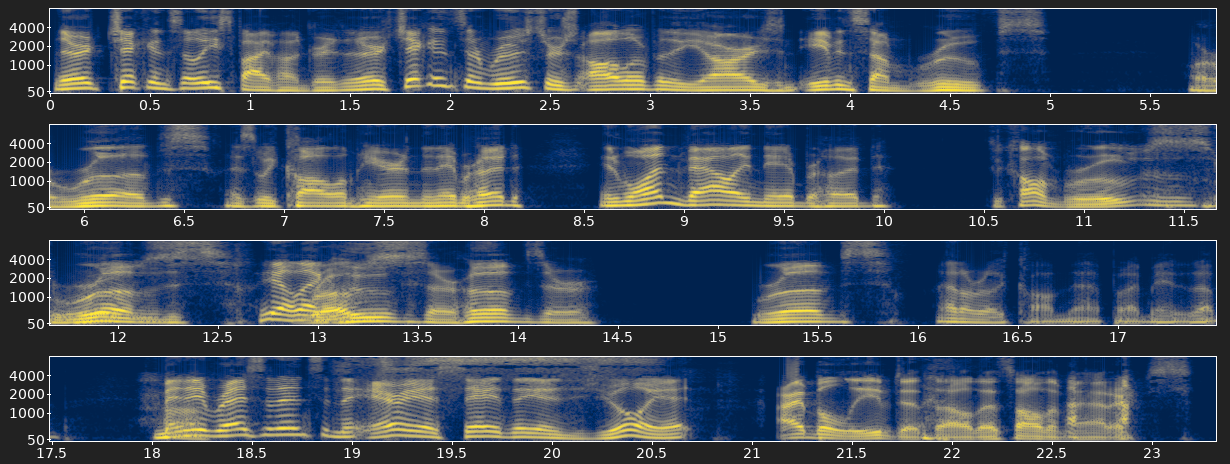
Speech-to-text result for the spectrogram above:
There are chickens, at least 500. There are chickens and roosters all over the yards and even some roofs or roofs, as we call them here in the neighborhood. In one valley neighborhood, Do you call them roofs? roofs. Yeah, like Roofs? hooves or hooves or roofs. I don't really call them that, but I made it up. Many Huh. residents in the area say they enjoy it. I believed it though. That's all that matters.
